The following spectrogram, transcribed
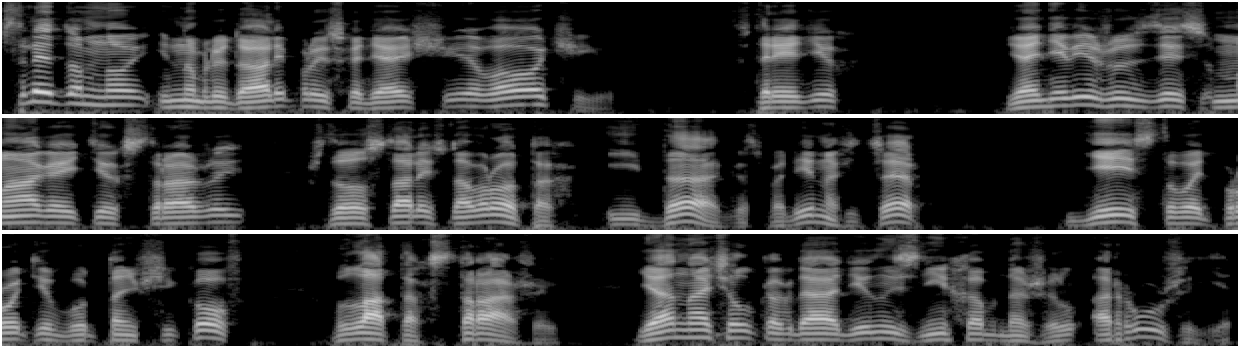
вслед за мной и наблюдали происходящее воочию. В-третьих, я не вижу здесь мага и тех стражей, что остались на воротах. И да, господин офицер, действовать против бутонщиков в латах стражей я начал, когда один из них обнажил оружие.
